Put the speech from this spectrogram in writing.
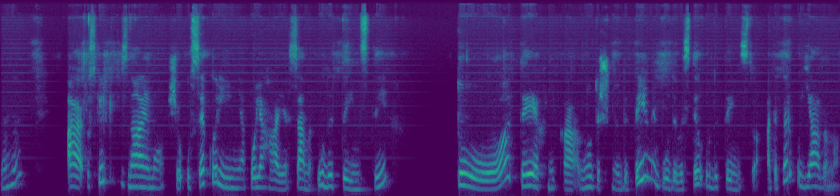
Угу. А оскільки ми знаємо, що усе коріння полягає саме у дитинстві, то техніка внутрішньої дитини буде вести у дитинство. А тепер уявимо,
